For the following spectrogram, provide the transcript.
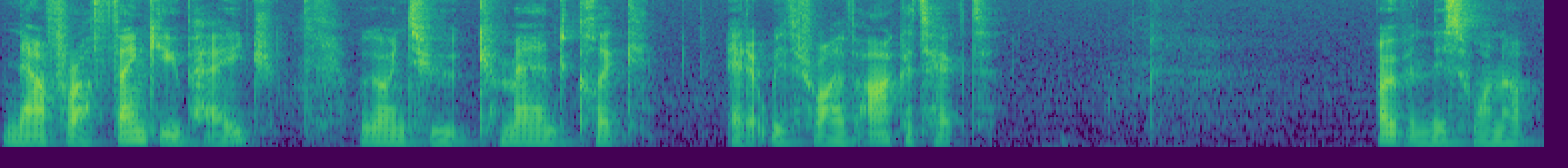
Now for our thank you page, we're going to command click edit with Thrive Architect. Open this one up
